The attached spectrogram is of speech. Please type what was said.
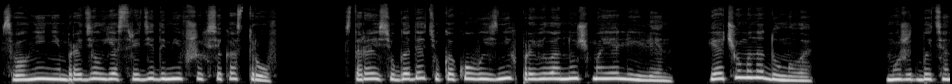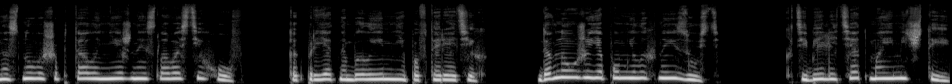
С волнением бродил я среди дымившихся костров, стараясь угадать, у какого из них провела ночь моя Лилиан и о чем она думала. Может быть, она снова шептала нежные слова стихов, как приятно было и мне повторять их. Давно уже я помнил их наизусть. К тебе летят мои мечты.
